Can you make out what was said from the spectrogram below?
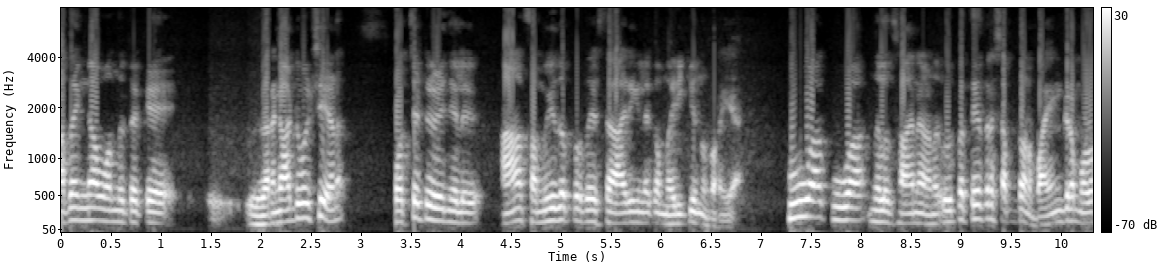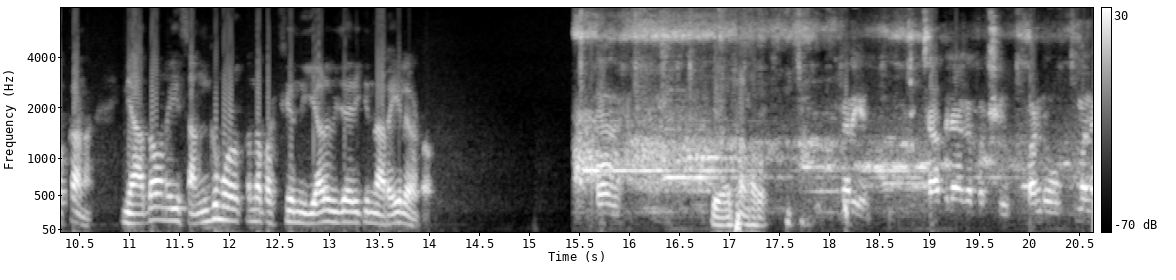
അതെങ്ങ വന്നിട്ടൊക്കെ തരം കാട്ടുപക്ഷിയാണ് കൊച്ചിട്ട് കഴിഞ്ഞാൽ ആ സമീപ പ്രദേശത്ത് ആരെങ്കിലൊക്കെ മരിക്കും എന്ന് പറയാ. കൂവ കൂവ എന്നുള്ള സാധനമാണ്. ഒരു പ്രത്യേകതര ശബ്ദമാണ്. ഭയങ്കര മുഴക്കാണ്. ഇനി അതാണ് ഈ ശംഖ് മുഴക്കുന്ന പക്ഷി എന്ന് ഇയാൾ വിചാരിക്കുന്ന അറിയില്ല കേട്ടോ. പക്ഷി. പണ്ട് ഉപ്പുമല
